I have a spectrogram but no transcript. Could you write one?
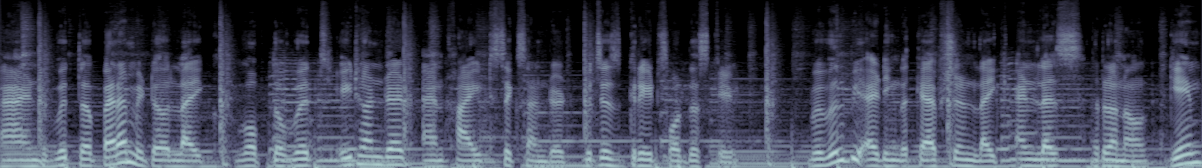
and with a parameter like of the width 800 and height 600 which is great for this game. We will be adding the caption like endless runner game.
